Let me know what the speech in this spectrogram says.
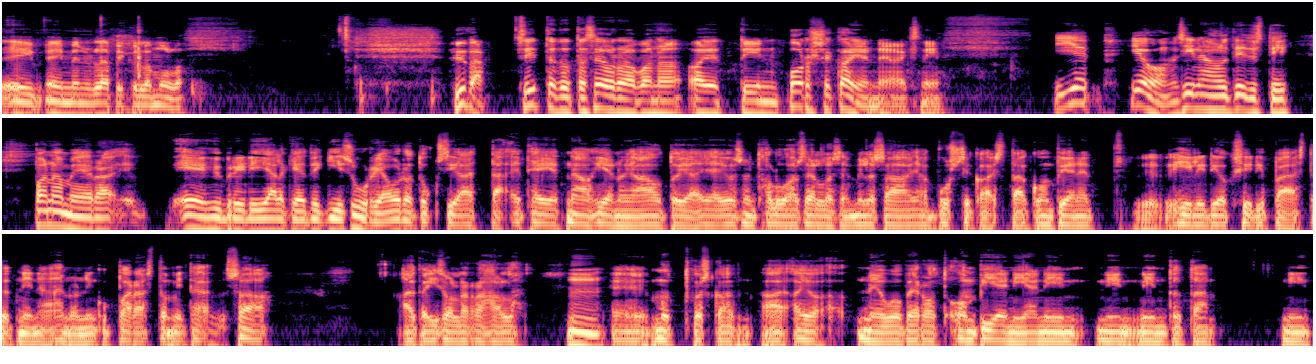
ei, ei mennyt läpi kyllä mulla. Hyvä. Sitten tota seuraavana ajettiin Porsche Cayenne, eikö niin? Jep, joo. Siinä oli tietysti Panamera e-hybridin jälkeen teki suuria odotuksia, että, että hei, että nämä on hienoja autoja ja jos nyt haluaa sellaisen, millä saa ja bussikaistaa, kun on pienet hiilidioksidipäästöt, niin näähän on niin kuin parasta, mitä saa aika isolla rahalla. Mm. Eh, Mutta koska ajoneuvoverot on pieniä, niin, niin, niin, tota, niin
